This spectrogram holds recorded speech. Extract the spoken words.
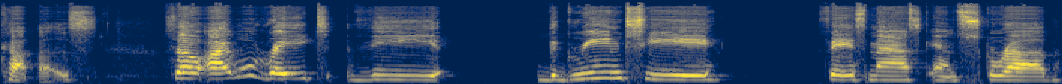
cuppas. So I will rate the the green tea face mask and scrub.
